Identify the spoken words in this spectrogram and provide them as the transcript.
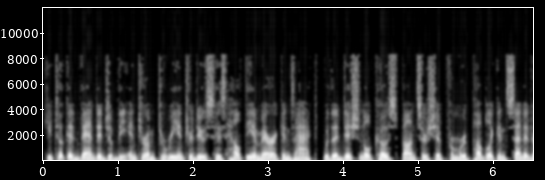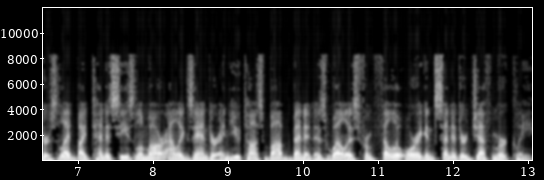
he took advantage of the interim to reintroduce his Healthy Americans Act, with additional co-sponsorship from Republican senators led by Tennessee's Lamar Alexander and Utah's Bob Bennett as well as from fellow Oregon Senator Jeff Merkley.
